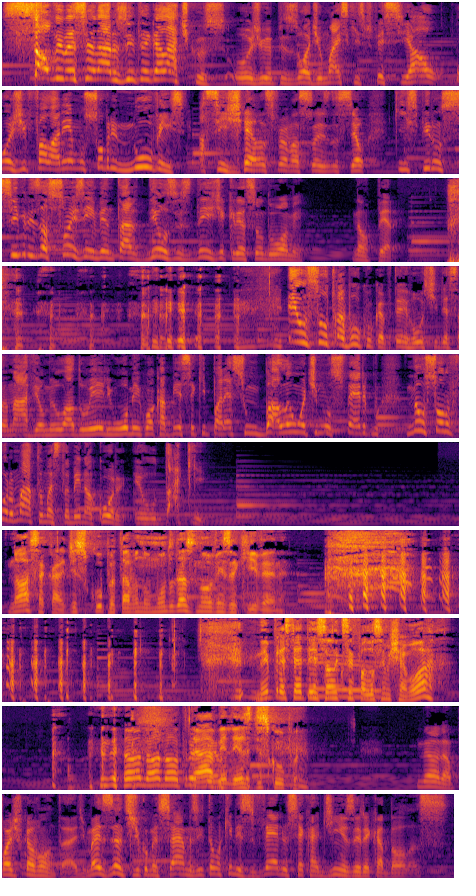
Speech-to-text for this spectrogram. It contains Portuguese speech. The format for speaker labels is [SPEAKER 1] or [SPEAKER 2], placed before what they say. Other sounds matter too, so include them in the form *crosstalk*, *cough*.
[SPEAKER 1] Salve mercenários intergalácticos! Hoje o um episódio mais que especial. Hoje falaremos sobre nuvens, as singelas formações do céu que inspiram civilizações a inventar deuses desde a criação do homem. Não, pera. *laughs* Eu sou o Trabuco, o capitão e host dessa nave. Ao meu lado ele, o homem com a cabeça que parece um balão atmosférico, não só no formato, mas também na cor. Eu, Daki.
[SPEAKER 2] Nossa, cara, desculpa, eu tava no mundo das nuvens aqui, velho. *laughs* Nem prestei atenção no que você falou, você me chamou?
[SPEAKER 1] Não, não, não, tranquilo.
[SPEAKER 2] Ah, beleza, desculpa.
[SPEAKER 1] Não, não, pode ficar à vontade. Mas antes de começarmos, então aqueles velhos recadinhos e recadolas.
